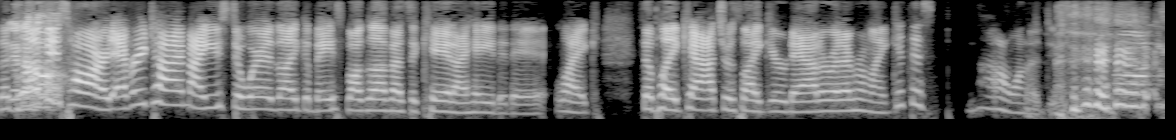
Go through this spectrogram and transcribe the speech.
The You glove know- is hard. Every time I used to wear like a baseball glove as a kid, I hated it. Like to play catch with like your dad or whatever. I'm like, get this. I don't want to do. This. oh, you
